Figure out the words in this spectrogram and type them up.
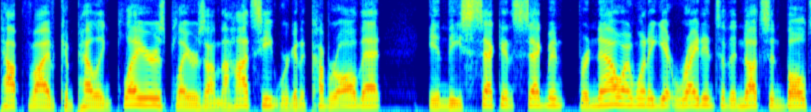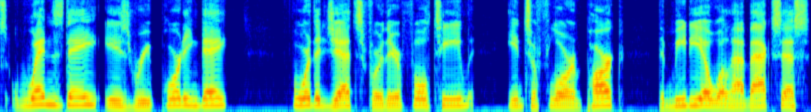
top five compelling players, players on the hot seat. We're going to cover all that in the second segment. For now, I want to get right into the nuts and bolts. Wednesday is reporting day for the Jets for their full team into Florham Park. The media will have access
